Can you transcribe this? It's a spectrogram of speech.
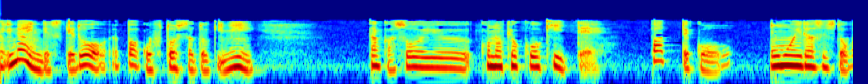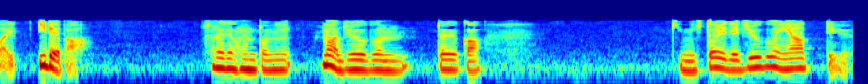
いないんですけど、やっぱこう、ふとした時に、なんかそういう、この曲を聴いて、パッてこう、思い出す人がいれば、それで本当に、まあ十分というか、君一人で十分やっていう、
